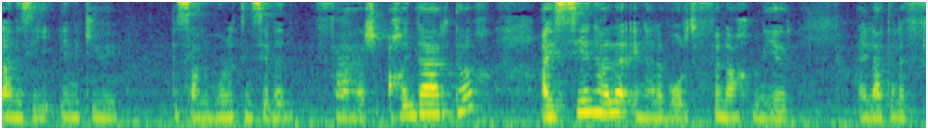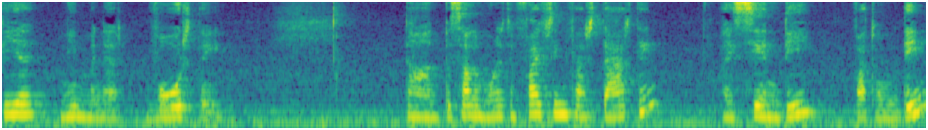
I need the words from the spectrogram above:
Dan is die enetjie Psalm 107 vers 38. Hy seën hulle en hulle word vinnig meer Hy laat hulle vee nie minder word nie. Dan Psalm 115 vers 13. Hy seën die wat hom dien,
